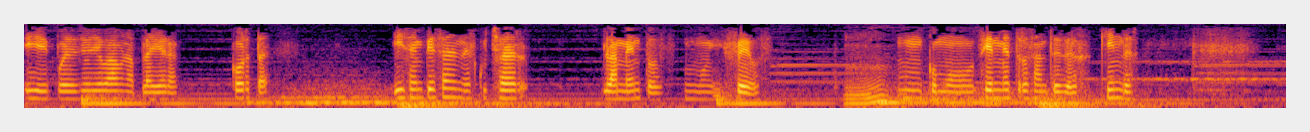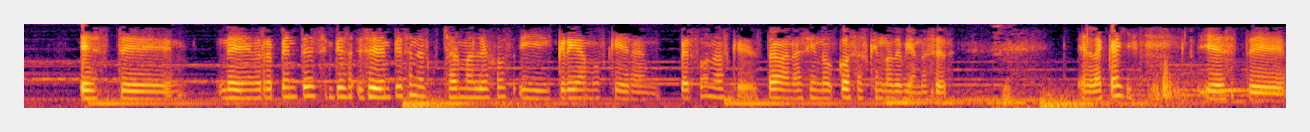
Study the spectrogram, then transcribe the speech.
y pues yo llevaba una playera corta y se empiezan a escuchar lamentos muy feos. Mm, como 100 metros antes del kinder. Este de repente se, empieza- se empiezan a escuchar más lejos y creíamos que eran personas que estaban haciendo cosas que no debían hacer Sí. en la calle y este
